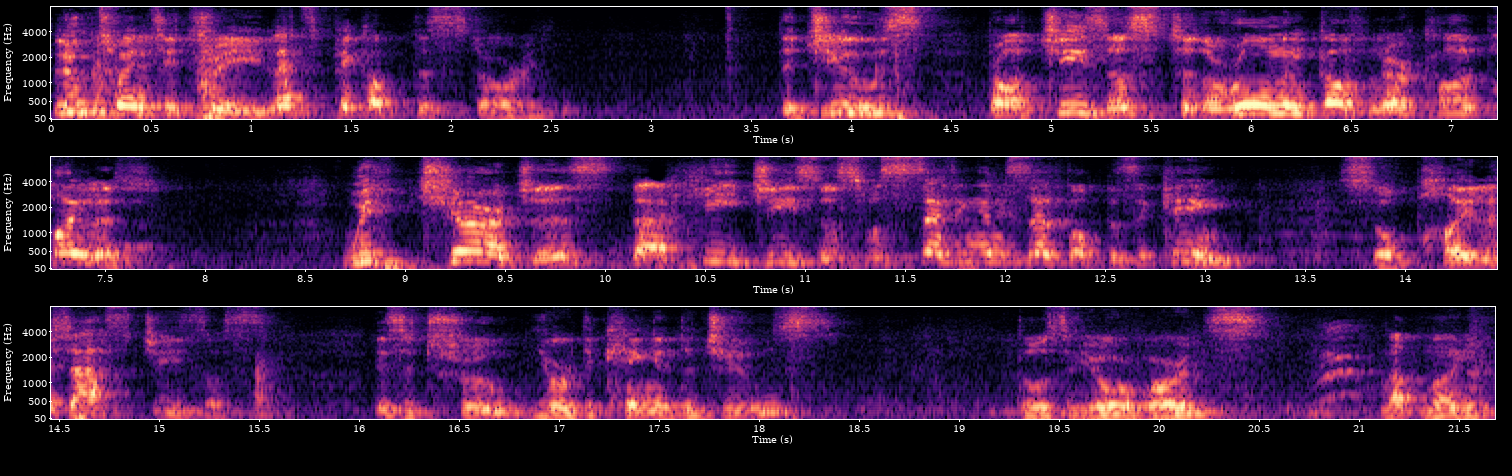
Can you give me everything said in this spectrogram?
Luke 23, let's pick up the story. The Jews brought Jesus to the Roman governor called Pilate with charges that he, Jesus, was setting himself up as a king. So Pilate asked Jesus, Is it true you're the king of the Jews? Those are your words, not mine.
